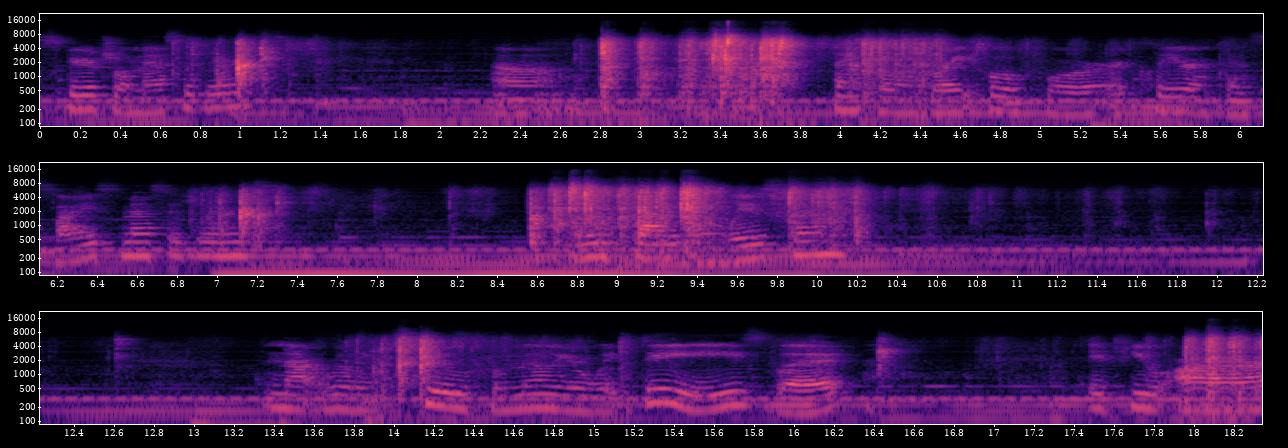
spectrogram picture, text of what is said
spiritual messages. Um, thankful and grateful for clear and concise messages, insight and wisdom. Not really too familiar with these, but if you are,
